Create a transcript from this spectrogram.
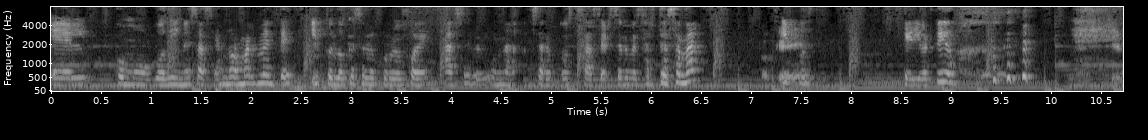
él como Godínez hacía normalmente y pues lo que se le ocurrió fue hacer una hacer cerveza artesanal Ok. y pues qué divertido. ¿Quién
